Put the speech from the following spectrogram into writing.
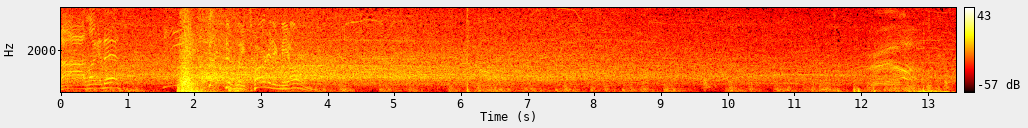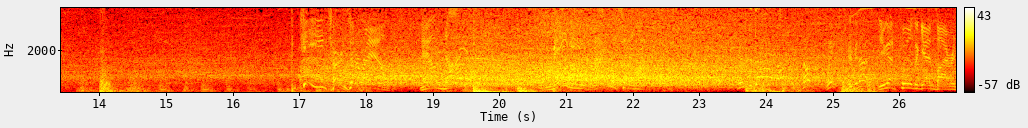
Ah, look at this. Effectively targeting the arm. He turns it around. Now Nia. Maybe that will set him up. Here's the dive. Oh, no, wait, maybe not. You got fooled again, Byron.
